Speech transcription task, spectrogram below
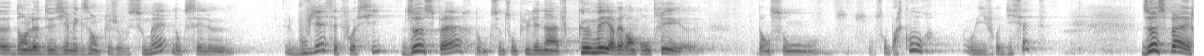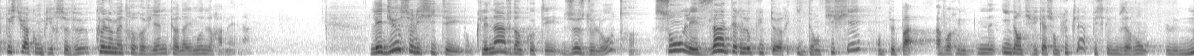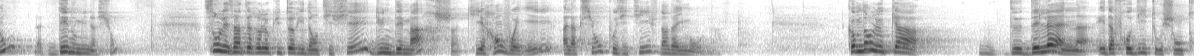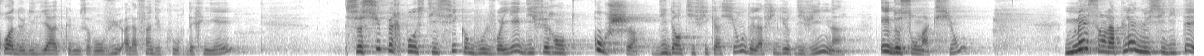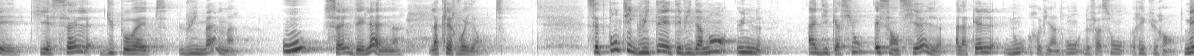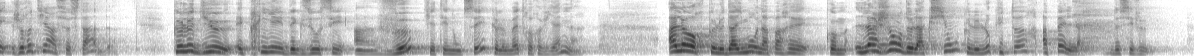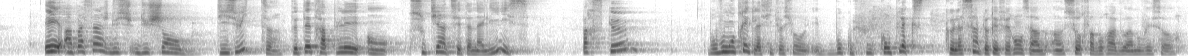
euh, dans le deuxième exemple que je vous soumets, donc c'est le, bouvier cette fois-ci, Zeus père, donc ce ne sont plus les nymphes que Mé avait rencontrées euh, dans son, parcours au livre 17. Zeus père, puisses-tu accomplir ce vœu, que le maître revienne, qu'un daimon le ramène. Les dieux sollicités, donc les nymphes d'un côté, Zeus de l'autre, sont les interlocuteurs identifiés. On ne peut pas avoir une identification plus claire puisque nous avons le nom, la dénomination. Sont les interlocuteurs identifiés d'une démarche qui est renvoyée à l'action positive d'un daimon. Comme dans le cas d'Hélène et d'Aphrodite au chant 3 de l'Iliade que nous avons vu à la fin du cours dernier, se superposent ici, comme vous le voyez, différentes d'identification de la figure divine et de son action, mais sans la pleine lucidité qui est celle du poète lui-même ou celle d'Hélène, la clairvoyante. Cette contiguïté est évidemment une indication essentielle à laquelle nous reviendrons de façon récurrente. Mais je retiens à ce stade que le Dieu est prié d'exaucer un vœu qui est énoncé, que le maître revienne, alors que le daimon apparaît comme l'agent de l'action que le locuteur appelle de ses vœux. Et un passage du, chant 18 peut être appelé en soutien de cette analyse parce que, pour vous montrer que la situation est beaucoup plus complexe que la simple référence à un sort favorable ou à un mauvais sort,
